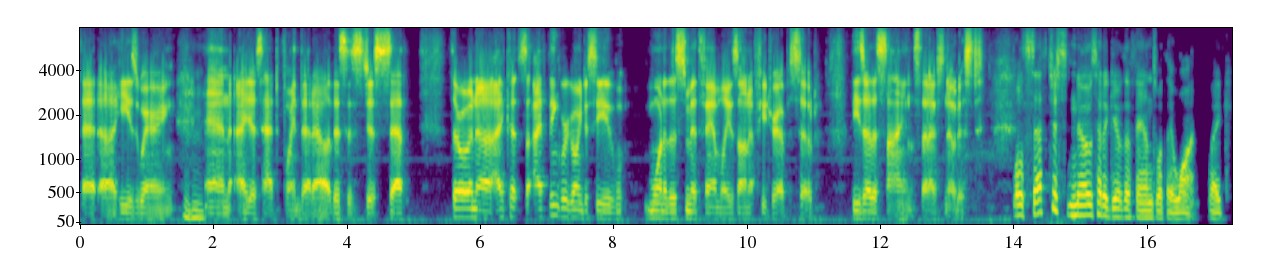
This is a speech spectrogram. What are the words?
that uh, he's wearing, Mhm. and I just had to point that out. This is just Seth throwing. Uh, I could, I think we're going to see one of the Smith families on a future episode. These are the signs that I've noticed. Well, Seth just knows how to give the fans what they want. Like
